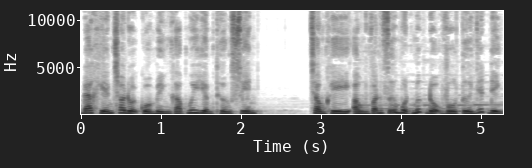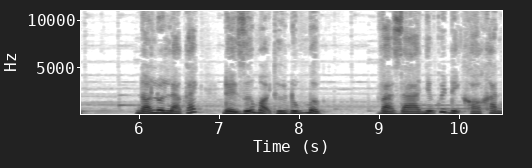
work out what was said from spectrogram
đã khiến cho đội của mình gặp nguy hiểm thường xuyên. Trong khi ông vẫn giữ một mức độ vô tư nhất định. Nó luôn là cách để giữ mọi thứ đúng mực và ra những quyết định khó khăn.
